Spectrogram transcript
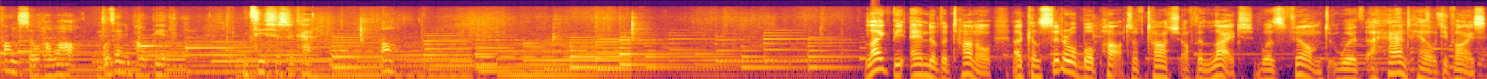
放手好不好？我在你旁边，你自己试试看，啊。 Like the end of the tunnel, a considerable part of Touch of the Light was filmed with a handheld device,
